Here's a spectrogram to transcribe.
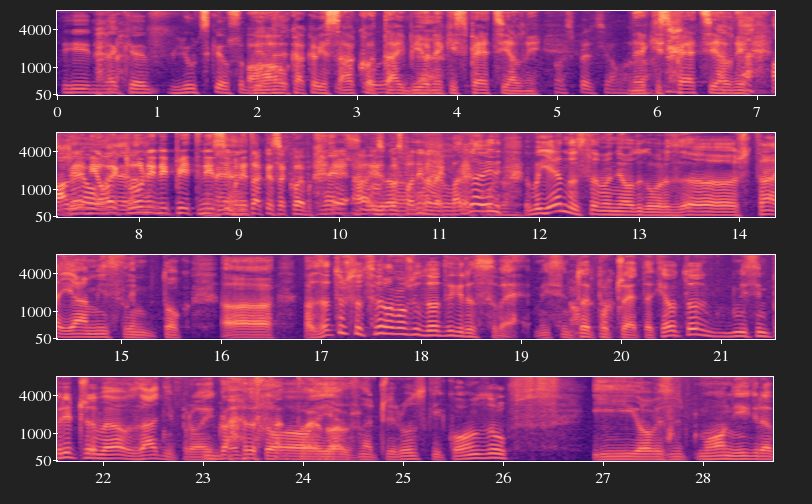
i neke ljudske osobine. O, kakav je Sako taj bio neki specijalni. Pa, specijalno, Neki specijalni. ali ni ovaj klunini pit nisu imali takve sa koje... E, a iz gospodina Leko. Pa da vidi, jednostavan je odgovor. Šta ja mislim tog? Pa zato što Cvela može da odigra sve. Mislim, to je početak. Evo to, mislim, pričam, evo, zadnji projekat. To je, znači, ruski konzul i ove, on igra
